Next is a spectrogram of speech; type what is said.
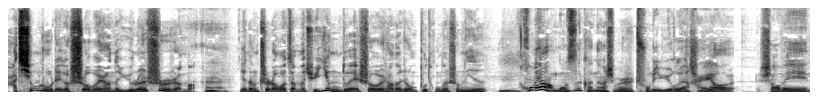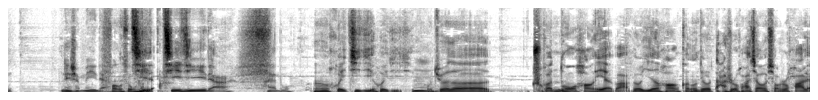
把清楚这个社会上的舆论是什么，嗯也能知道我怎么去应对社会上的这种不同的声音。嗯，互联网公司可能是不是处理舆论还要稍微那什么一点，放松一点积极一点态度。嗯，会积极，会积极。嗯我觉得传统行业吧，比如银行，可能就是大事化小，小事化了，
